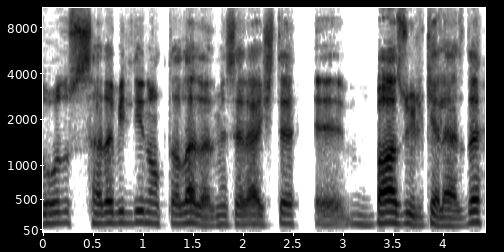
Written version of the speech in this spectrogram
doğru sarabildiği noktalar var. Mesela işte e, bazı ülkelerde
